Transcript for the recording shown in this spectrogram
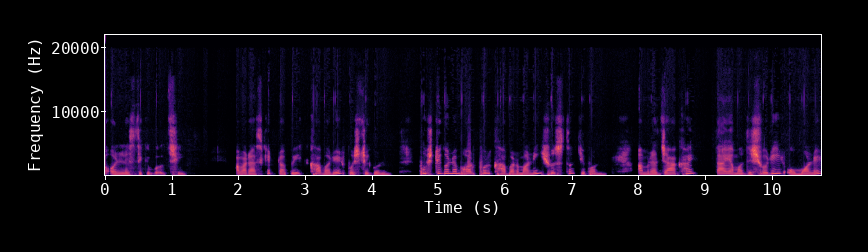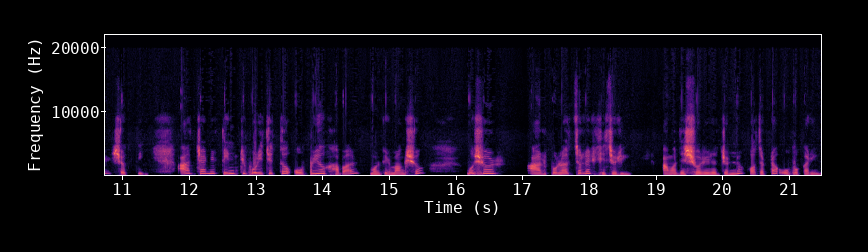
ওয়েলনেস থেকে বলছি। আমার আজকের টপিক খাবারের পুষ্টিগুণ। পুষ্টিগুণে ভরপুর খাবার মানেই সুস্থ জীবন। আমরা যা খাই তাই আমাদের শরীর ও মনের শক্তি। আজ জানি তিনটি পরিচিত ও প্রিয় খাবার মুরগির মাংস, মসুর আর পোলার চালের খিচুড়ি। আমাদের শরীরের জন্য কতটা উপকারী?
